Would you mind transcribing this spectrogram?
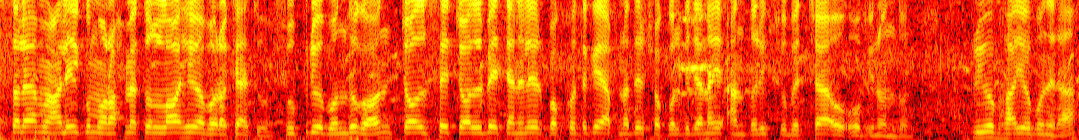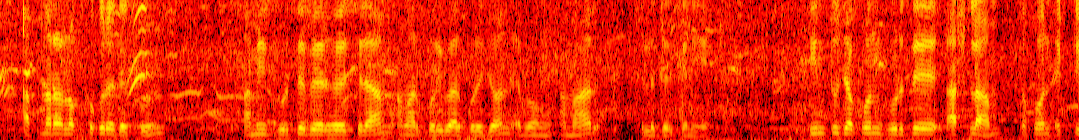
আসসালামু আলাইকুম রহমতুল্লাহি আবরাকাতু সুপ্রিয় বন্ধুগণ, চলছে, চলবে চ্যানেলের পক্ষ থেকে আপনাদের সকলকে জানাই আন্তরিক শুভেচ্ছা ও অভিনন্দন। প্রিয় ভাই ও বোনেরা, আপনারা লক্ষ্য করে দেখুন, আমি ঘুরতে বের হয়েছিলাম আমার পরিবার পরিজন এবং আমার ছেলেদেরকে নিয়ে। কিন্তু যখন ঘুরতে আসলাম, তখন একটি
